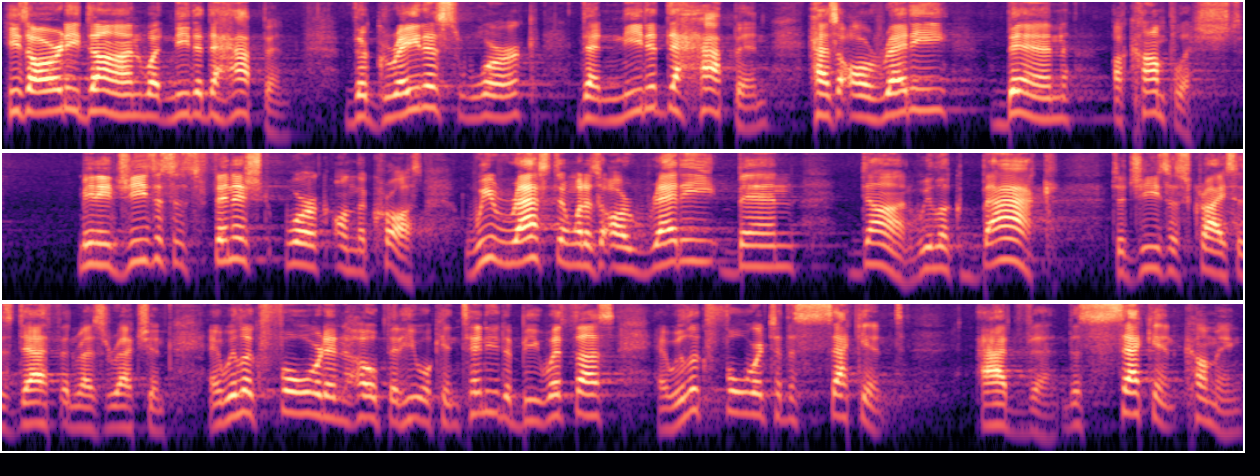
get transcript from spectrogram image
He's already done what needed to happen. The greatest work that needed to happen has already been accomplished. Meaning, Jesus' finished work on the cross. We rest in what has already been done. We look back to Jesus Christ, his death and resurrection, and we look forward in hope that he will continue to be with us, and we look forward to the second advent, the second coming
